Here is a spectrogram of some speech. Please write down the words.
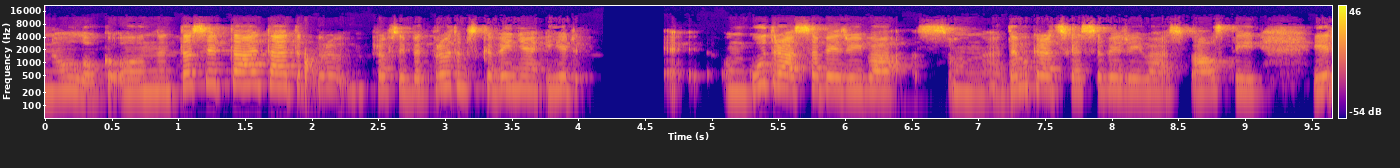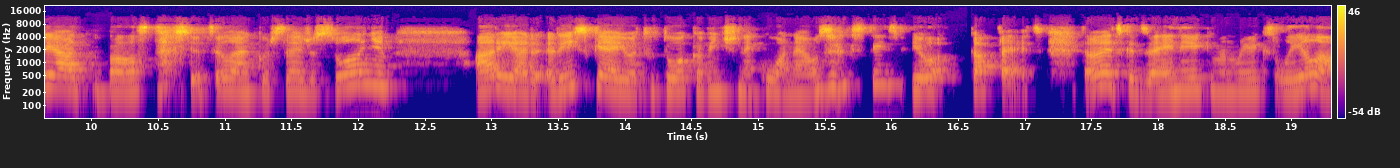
Nu, lūk, un tas ir tā, tāda profesija, bet, protams, ka viņa ir e, un gudrās sabiedrībās un demokrātiskās sabiedrībās valstī ir jāatbalsta šie cilvēki, kur sēž uz soliņiem, arī ar riskējot to, ka viņš neko neuzrakstīs. Jo kāpēc? Tāpēc, ka dzēnieki, man liekas, lielā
